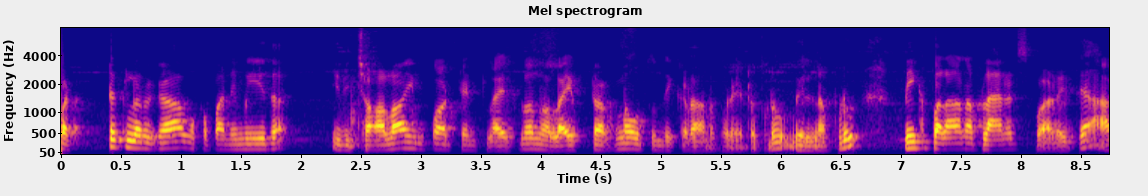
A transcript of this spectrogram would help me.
పర్టికులర్గా ఒక పని మీద ఇది చాలా ఇంపార్టెంట్ లైఫ్లో నా లైఫ్ టర్న్ అవుతుంది ఇక్కడ అనుకునేటప్పుడు వెళ్ళినప్పుడు మీకు ఫలానా ప్లానెట్స్ వాడైతే ఆ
